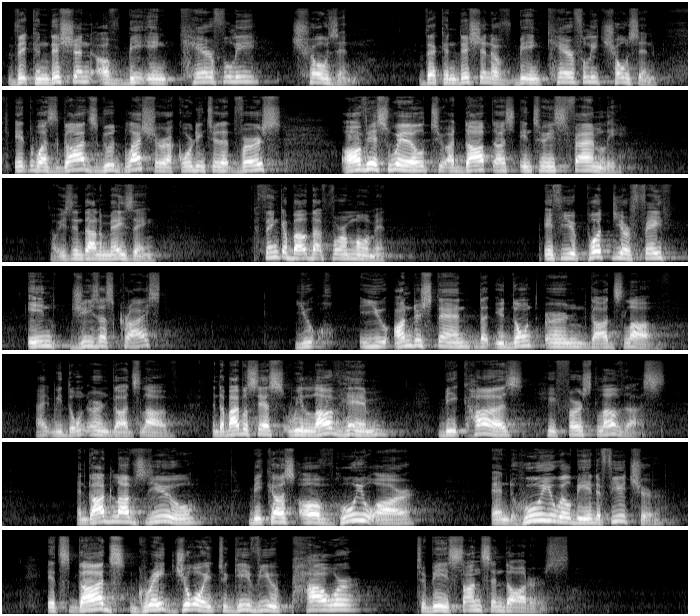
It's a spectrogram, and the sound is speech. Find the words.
the condition of being carefully chosen. The condition of being carefully chosen. It was God's good pleasure, according to that verse, of His will to adopt us into His family. Now, isn't that amazing? Think about that for a moment. If you put your faith in Jesus Christ, you, you understand that you don't earn God's love. Right? We don't earn God's love. And the Bible says we love Him because He first loved us. And God loves you because of who you are and who you will be in the future, it's God's great joy to give you power to be sons and daughters.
